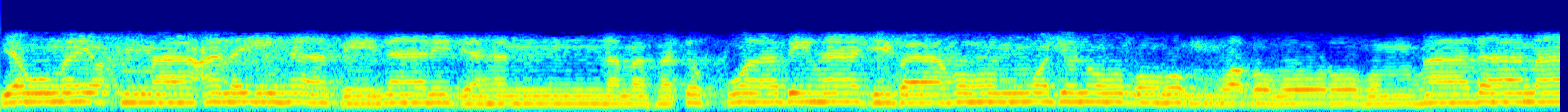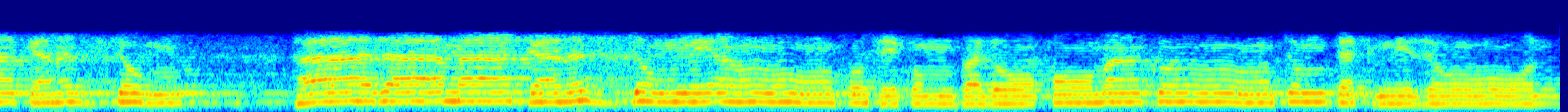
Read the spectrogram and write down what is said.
يوم يحمى عليها في نار جهنم فتكوى بها جباههم وجنوبهم وظهورهم. هذا ما كنزتم هذا ما كنزتم لأنفسكم فذوقوا ما كنتم تكنزون.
